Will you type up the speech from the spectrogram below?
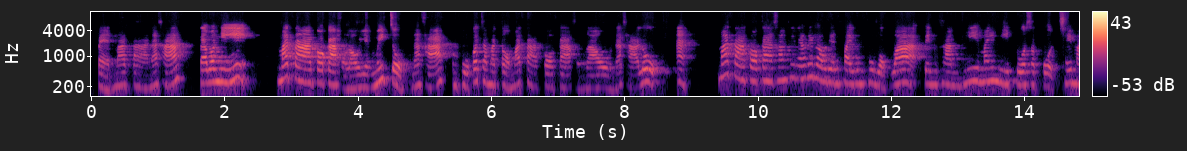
8 มาตรานะคะ แต่วันนี้มาตรากอกาของเรายังไม่จบนะคะคุณครูก็จะมาต่อมาตรากอกาของเรานะคะ ลูกอะมาตรากอกาครั้งที่แล้วที่เราเรียนไปคุณครูบอกว่าเป็นคำที่ไม่มีตัวสะกดใช่ไหม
